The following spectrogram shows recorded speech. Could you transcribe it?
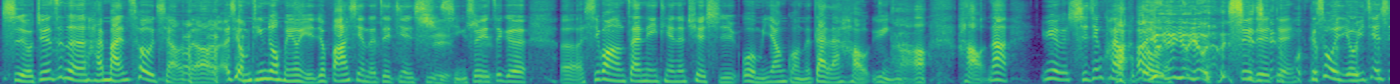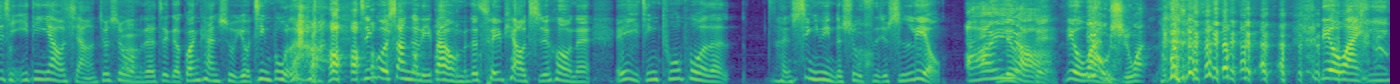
是，我觉得真的还蛮凑巧的啊。而且我们听众朋友也就发现了这件事情，所以这个呃，希望在那一天呢，确实为我们央广呢带来好运啊啊。好，那。因为时间快要不够了，有有有有，对对对。可是我有一件事情一定要讲，就是我们的这个观看数有进步了。经过上个礼拜我们的催票之后呢，哎，已经突破了很幸运的数字，就是六。哎呀，对，六万六十万，六万一。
